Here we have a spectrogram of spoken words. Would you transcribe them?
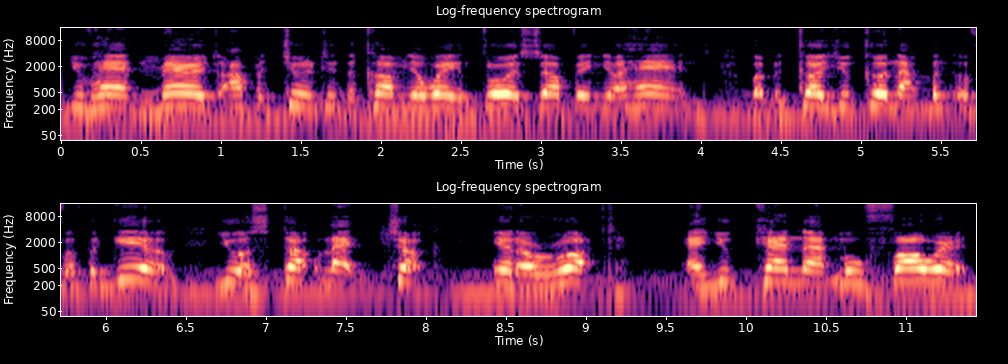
You've had marriage opportunities to come your way and throw itself in your hands. But because you could not uh, forgive, you are stuck like Chuck in a rut and you cannot move forward.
